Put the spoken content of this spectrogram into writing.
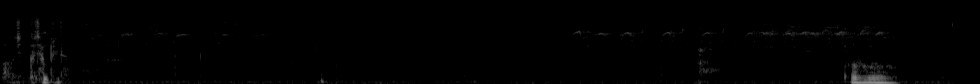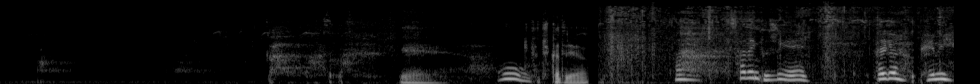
어, 그 잠불이다. 오. 예, 오, 축하드려요. 아, 사된 교중에 발견 뱀이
